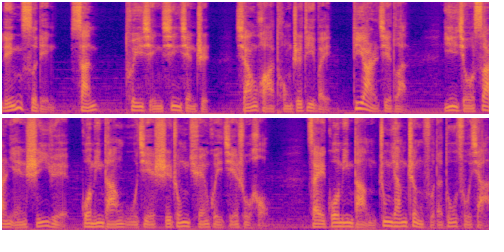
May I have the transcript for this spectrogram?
零四零三推行新宪制，强化统治地位。第二阶段，一九四二年十一月，国民党五届十中全会结束后，在国民党中央政府的督促下，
